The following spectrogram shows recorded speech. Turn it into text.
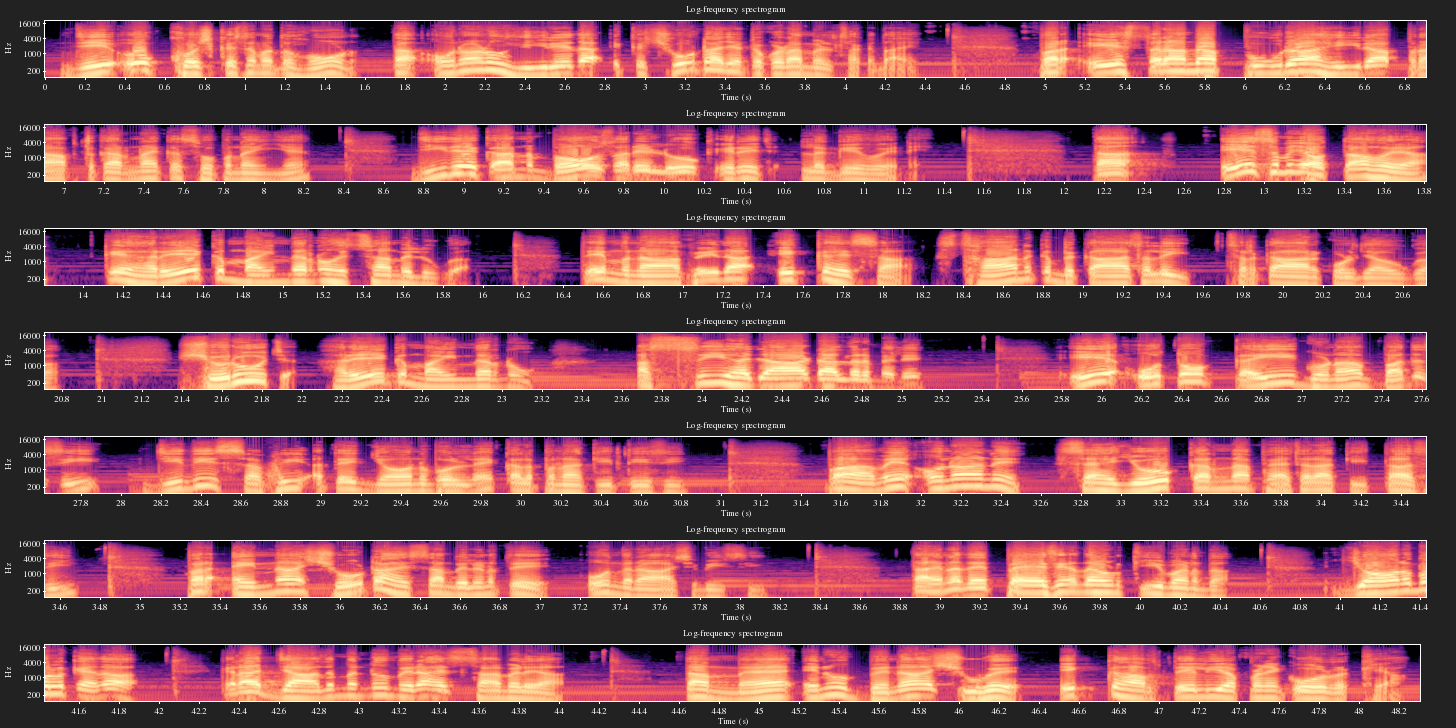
ਜੇ ਉਹ ਖੁਸ਼ਕਿਸਮਤ ਹੋਣ, ਤਾਂ ਉਹਨਾਂ ਨੂੰ ਹੀਰੇ ਦਾ ਇੱਕ ਛੋਟਾ ਜਿਹਾ ਟੁਕੜਾ ਮਿਲ ਸਕਦਾ ਹੈ। ਪਰ ਇਸ ਤਰ੍ਹਾਂ ਦਾ ਪੂਰਾ ਹੀਰਾ ਪ੍ਰਾਪਤ ਕਰਨਾ ਇੱਕ ਸੁਪਨਾ ਹੀ ਹੈ, ਜਿਹਦੇ ਕਾਰਨ ਬਹੁਤ ਸਾਰੇ ਲੋਕ ਇਹਦੇ 'ਚ ਲੱਗੇ ਹੋਏ ਨੇ। ਤਾਂ ਇਹ ਸਮਝੌਤਾ ਹੋਇਆ ਕਿ ਹਰੇਕ ਮਾਈਨਰ ਨੂੰ ਹਿੱਸਾ ਮਿਲੂਗਾ ਤੇ ਮੁਨਾਫੇ ਦਾ ਇੱਕ ਹਿੱਸਾ ਸਥਾਨਕ ਵਿਕਾਸ ਲਈ ਸਰਕਾਰ ਕੋਲ ਜਾਊਗਾ। ਸ਼ੁਰੂ 'ਚ ਹਰੇਕ ਮਾਈਨਰ ਨੂੰ 80000 ਡਾਲਰ ਮਿਲੇ। ਇਹ ਉਹ ਤੋਂ ਕਈ ਗੁਣਾ ਵੱਧ ਸੀ ਜਿਹਦੀ ਸਫੀ ਅਤੇ ਜੌਨ ਬੁੱਲ ਨੇ ਕਲਪਨਾ ਕੀਤੀ ਸੀ। ਭਾਵੇਂ ਉਹਨਾਂ ਨੇ ਸਹਿਯੋਗ ਕਰਨ ਦਾ ਫੈਸਲਾ ਕੀਤਾ ਸੀ, ਪਰ ਇੰਨਾ ਛੋਟਾ ਹਿੱਸਾ ਮਿਲਣ ਤੇ ਉਹ ਨਿਰਾਸ਼ ਵੀ ਸੀ। ਤਾਂ ਇਹਨਾਂ ਦੇ ਪੈਸਿਆਂ ਦਾ ਹੁਣ ਕੀ ਬਣਦਾ? ਜੌਨ ਬੁੱਲ ਕਹਿੰਦਾ ਕਹਿੰਦਾ, ਜਦ ਮੈਨੂੰ ਮੇਰਾ ਹਿੱਸਾ ਮਿਲਿਆ, ਤਾਂ ਮੈਂ ਇਹਨੂੰ ਬਿਨਾਂ ਛੂਹੇ ਇੱਕ ਹਫ਼ਤੇ ਲਈ ਆਪਣੇ ਕੋਲ ਰੱਖਿਆ।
